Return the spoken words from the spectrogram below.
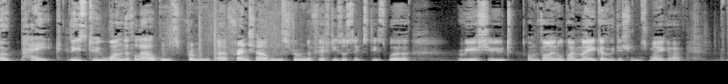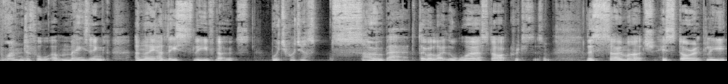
opaque. These two wonderful albums from uh, French albums from the 50s or 60s were reissued on vinyl by Mego Editions. Mego. Wonderful, amazing. And they had these sleeve notes which were just so bad. They were like the worst art criticism. There's so much historically,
